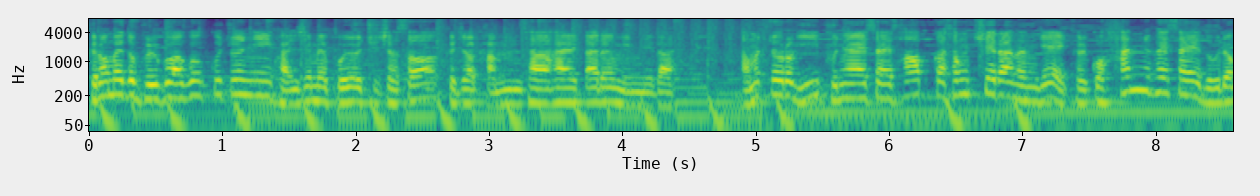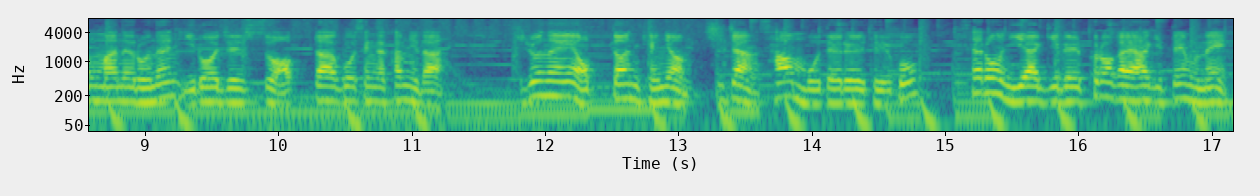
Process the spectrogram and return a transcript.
그럼에도 불구하고 꾸준히 관심을 보여주셔서 그저 감사할 따름입니다. 아무쪼록 이 분야에서의 사업과 성취라는 게 결코 한 회사의 노력만으로는 이루어질 수 없다고 생각합니다. 기존에 없던 개념, 시장, 사업 모델을 들고 새로운 이야기를 풀어가야 하기 때문에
